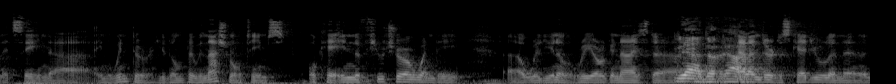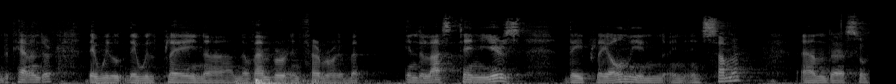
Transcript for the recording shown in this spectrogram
let's say in uh, in winter. You don't play with national teams. Okay, in the future when they uh, will, you know, reorganize the, Yeah, the- the yeah. calendar, the schedule, and the, the calendar, they will they will play in uh, November and February. But in the last ten years, they play only in in, in summer, and uh, so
